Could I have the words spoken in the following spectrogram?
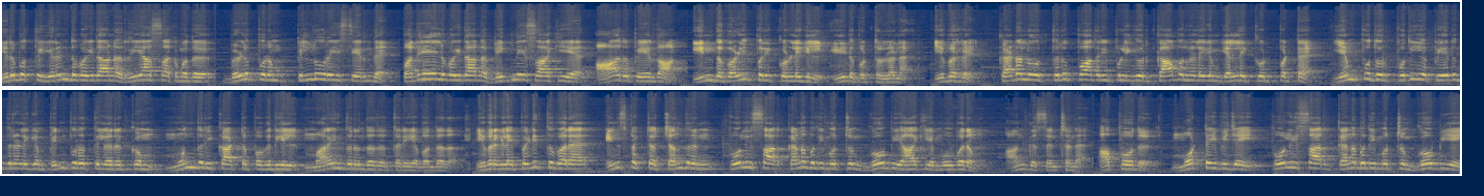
இருபத்தி இரண்டு வயதான ரியாஸ் அகமது விழுப்புரம் பில்லூரை சேர்ந்த பதினேழு வயதான விக்னேஷ் ஆகிய ஆறு பேர்தான் இந்த வழிப்பறி கொள்ளையில் ஈடுபட்டுள்ளனர். இவர்கள் கடலூர் திருப்பாதிரி புலியூர் காவல் நிலையம் எல்லைக்குட்பட்ட எம்புதூர் புதிய பேருந்து நிலையம் பின்புறத்தில் இருக்கும் முந்திரி காட்டு பகுதியில் மறைந்திருந்தது தெரிய வந்தது இவர்களை பிடித்து வர இன்ஸ்பெக்டர் சந்திரன் போலீசார் கணபதி மற்றும் கோபி ஆகிய மூவரும் அங்கு சென்றனர். அப்போது மொட்டை விஜய் போலீசார் கணபதி மற்றும் கோபியை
